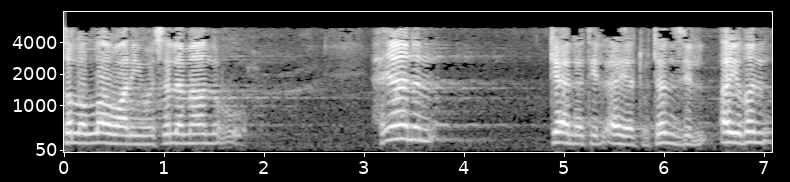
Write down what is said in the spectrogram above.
صلى الله عليه وسلم عن الروح. أحيانا كانت الآية تنزل أيضا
